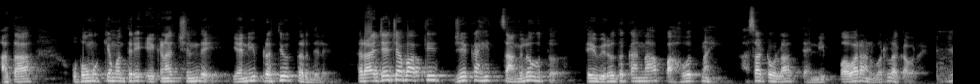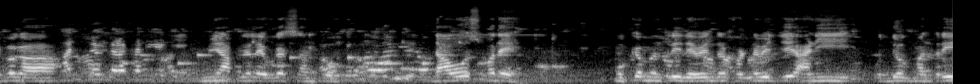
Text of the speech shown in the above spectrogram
आता उपमुख्यमंत्री एकनाथ शिंदे यांनी प्रत्युत्तर दिले राज्याच्या बाबतीत जे काही चांगलं होतं ते विरोधकांना पाहवत नाही असा टोला त्यांनी पवारांवर लगावलाय. हे बघा मी आपल्याला एवढंच सांगतो. दावोस मध्ये मुख्यमंत्री देवेंद्र फडणवीसजी आणि उद्योग मंत्री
